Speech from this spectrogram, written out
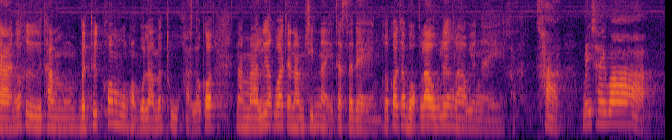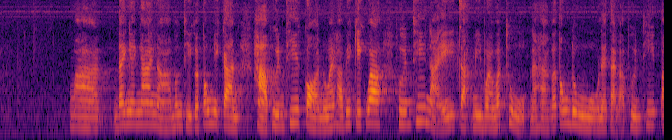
การก็คือทำบันทึกข้อมูลของโบราณวัตถุค่ะ แล้วก็นำมาเลือกว่าจะนำชิ้นไหนจัดแสดง แล้วก็จะบอกเล่าเรื่องราวยังไงค่ะ ค่ะ ไม่ใช่ว่ามาได้ง่าย ๆ นะ บางทีก็ต้องมีการหาพื้นที่ก่อนถูกไหมคะพี่กิ๊กว่าพื้นที่ไหนจะมีโบราณวัตถุนะคะ ก็ต้องดูในแต่ละพื้นที่ไป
